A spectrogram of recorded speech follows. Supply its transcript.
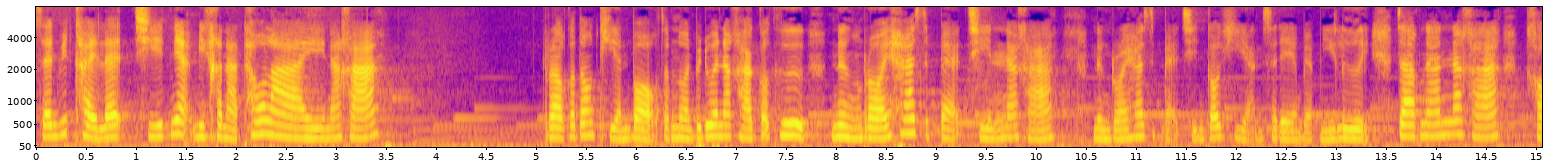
แซนด์วิชไข่และชีสเนี่ยมีขนาดเท่าไหร่นะคะ เราก็ต้องเขียนบอกจำนวนไปด้วยนะคะก็คือ 158 ชิ้นนะคะ 158 ชิ้นก็เขียนแสดงแบบนี้เลย จากนั้นนะคะเขา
